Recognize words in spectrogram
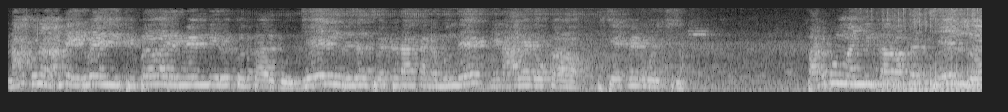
నాకు అంటే ఇరవై ఎనిమిది ఫిబ్రవరి ఇరవై ఎనిమిది ఇరవై తొమ్మిది తారీఖు జైలు రిజల్ట్స్ పెట్టడానికన్నా ముందే నేను ఆల్రెడీ ఒక స్టేట్మెంట్ కూడా ఇచ్చిన. కడుపు మండిన తర్వాత జైల్లో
